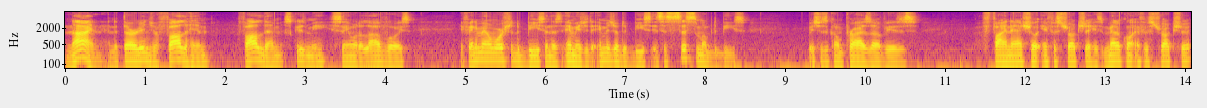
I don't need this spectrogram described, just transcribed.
9. And the third angel followed him, followed them, excuse me, saying with a loud voice, if any man worship the beast in this image, the image of the beast is the system of the beast, which is comprised of his financial infrastructure, his medical infrastructure,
